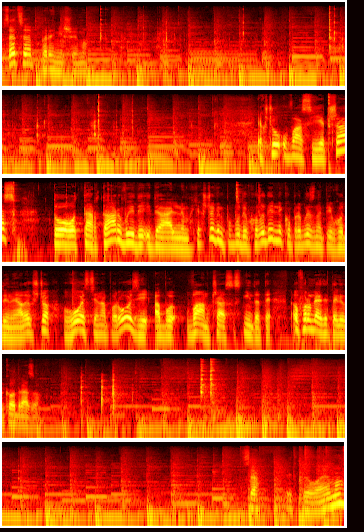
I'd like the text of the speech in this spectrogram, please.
Все це перемішуємо. Якщо у вас є час, то тартар вийде ідеальним, якщо він побуде в холодильнику приблизно півгодини. Але якщо гості на порозі або вам час снідати, оформляйте тарілку одразу. Все, відкриваємо.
